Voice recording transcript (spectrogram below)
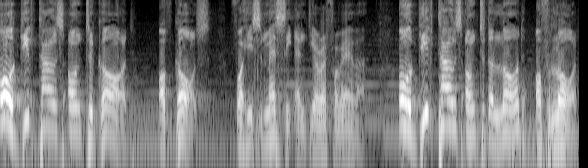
Oh, give thanks unto God of gods, for his mercy endure forever. Oh, give thanks unto the Lord of Lord,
